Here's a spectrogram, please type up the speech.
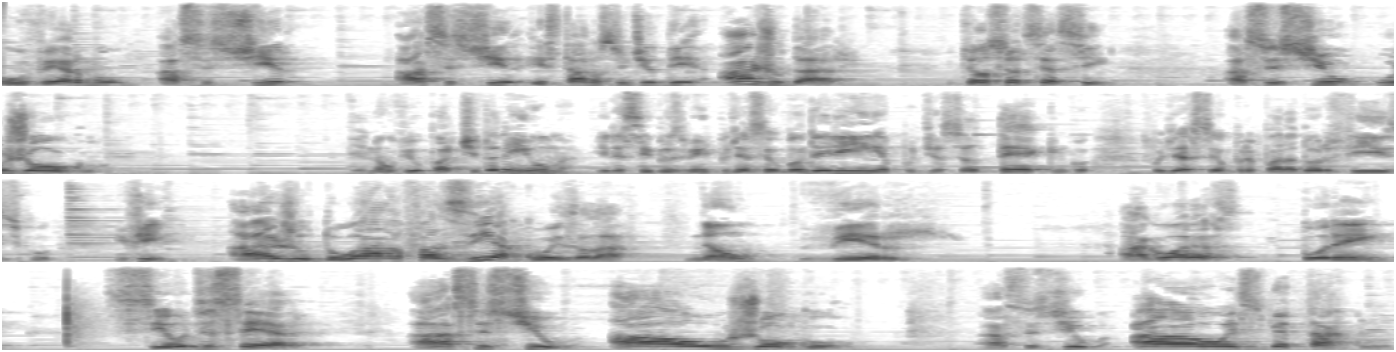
o verbo assistir, assistir está no sentido de ajudar. Então, se eu disser assim, assistiu o jogo. Ele não viu partida nenhuma. Ele simplesmente podia ser o bandeirinha, podia ser o técnico, podia ser o preparador físico, enfim, ajudou a fazer a coisa lá, não ver. Agora, porém, se eu disser assistiu ao jogo, assistiu ao espetáculo,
